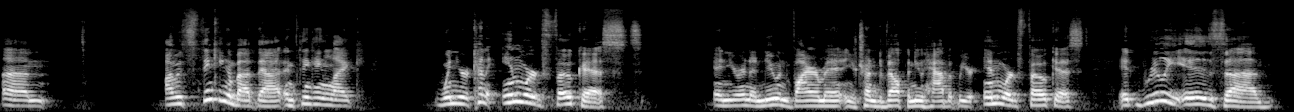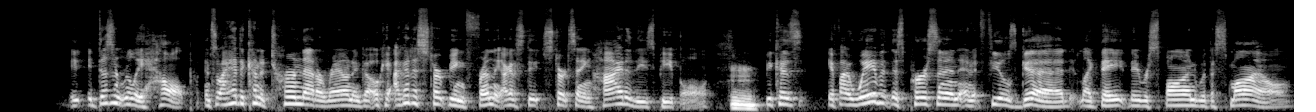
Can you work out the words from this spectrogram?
um, I was thinking about that and thinking, like, when you're kind of inward focused and you're in a new environment and you're trying to develop a new habit, but you're inward focused, it really is. Um, it, it doesn't really help. And so I had to kind of turn that around and go, okay, I got to start being friendly. I got to st- start saying hi to these people because if I wave at this person and it feels good, like they they respond with a smile,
